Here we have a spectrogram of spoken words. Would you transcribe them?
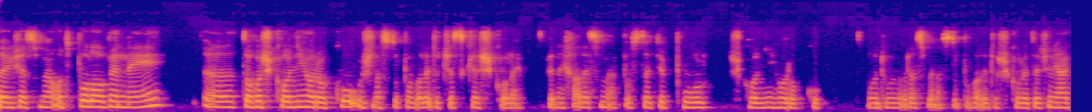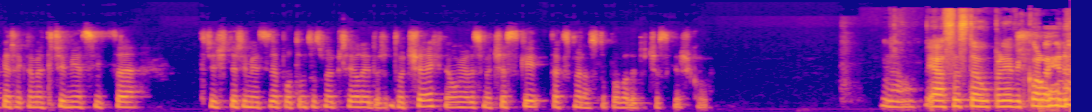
takže jsme od poloviny eh, toho školního roku už nastupovali do české školy. Vynechali jsme v podstatě půl školního roku. Od února jsme nastupovali do školy, takže nějaké, řekneme, tři měsíce, tři, čtyři měsíce po tom, co jsme přijeli do, do Čech, neuměli jsme česky, tak jsme nastupovali do české školy. No, já se z toho úplně vykolejena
